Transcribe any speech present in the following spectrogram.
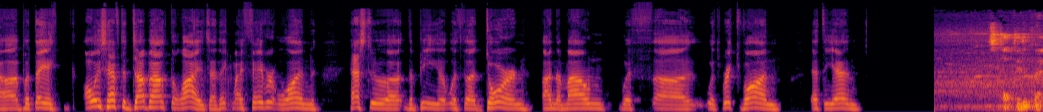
Uh, but they always have to dub out the lines. I think my favorite one has to uh, the be with uh, Dorn on the mound with uh, with Rick Vaughn at the end Let's cut through the crap,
